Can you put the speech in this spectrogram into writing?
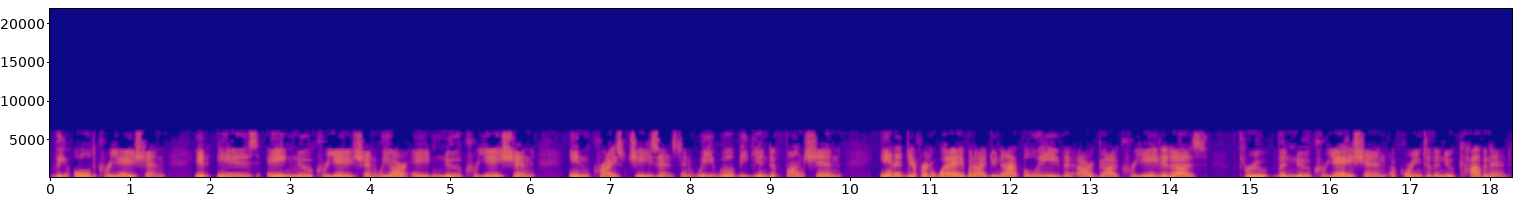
the old creation. It is a new creation. We are a new creation in Christ Jesus. And we will begin to function in a different way, but I do not believe that our God created us through the new creation according to the new covenant.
